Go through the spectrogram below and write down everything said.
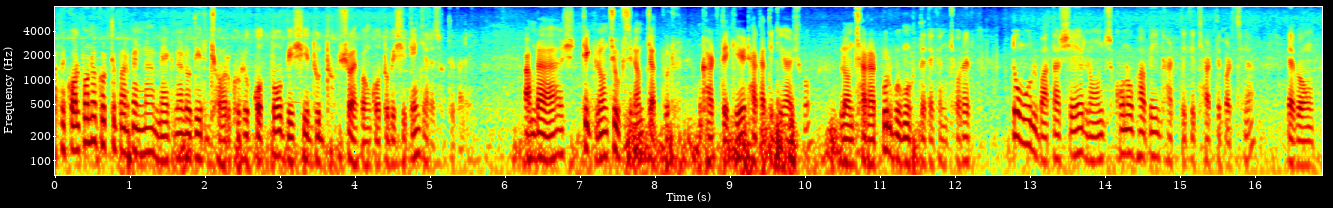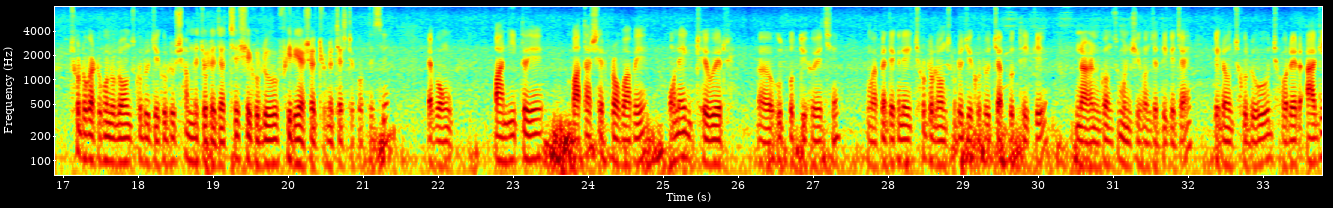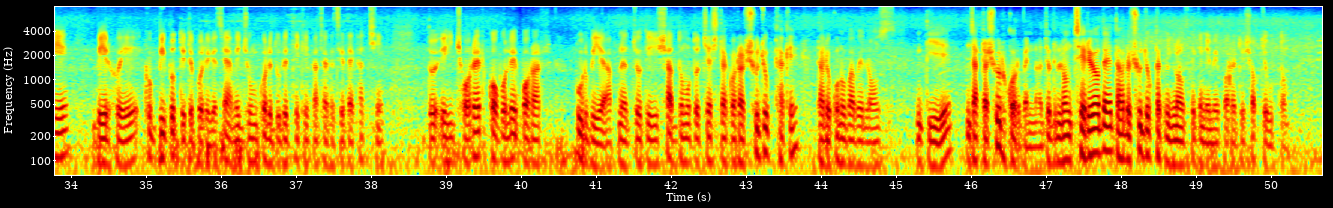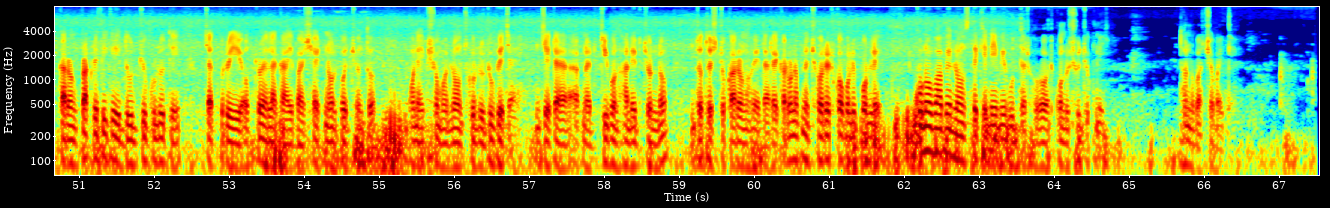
আপনি কল্পনা করতে পারবেন না মেঘনা নদীর ঝড়গুলো কত বেশি দুর্ধর্ষ এবং কত বেশি ডেঞ্জারাস হতে পারে। আমরা ঠিক লঞ্চে উঠছিলাম চাঁদপুর ঘাট থেকে, ঢাকা থেকে আসব। লঞ্চ ছাড়ার পূর্ব মুহূর্তে দেখেন ঝড়ের তুমুল বাতাসে লঞ্চ কোনোভাবেই ঘাট থেকে ছাড়তে পারছে না এবং ছোটোখাটো কোনো লঞ্চগুলো যেগুলো সামনে চলে যাচ্ছে সেগুলো ফিরে আসার জন্য চেষ্টা করতেছে এবং পানিতে বাতাসের প্রভাবে অনেক ঢেউয়ের উৎপত্তি হয়েছে। এবং আপনি দেখেন এই ছোটো লঞ্চগুলো যেগুলো চাঁদপুর থেকে নারায়ণগঞ্জ, মুন্সিগঞ্জের দিকে যায়, এই লঞ্চগুলো ঝড়ের আগে বের হয়ে খুব বিপত্তিতে পড়ে গেছে। আমি জুম করে দূরে থেকে কাছাকাছি দেখাচ্ছি। তো এই ঝড়ের কবলে পড়ার পূর্বে আপনার যদি সাধ্যমতো চেষ্টা করার সুযোগ থাকে, তাহলে কোনোভাবে লঞ্চ দিয়ে যাত্রা শুরু করবেন না। যদি লঞ্চ ছেড়েও দেয়, তাহলে সুযোগ থাকলে লঞ্চ থেকে নেমে পড়াটি সবচেয়ে উত্তম। কারণ প্রাকৃতিক এই দুর্যোগগুলোতে চাঁদপুরের এই অত্র এলাকায় বা শেটনল পর্যন্ত অনেক সময় লঞ্চগুলো ডুবে যায়, যেটা আপনার জীবনহানির জন্য যথেষ্ট কারণ হয়ে দাঁড়ায়। কারণ আপনার ঝড়ের কবলে পড়লে কোনোভাবে লঞ্চ থেকে নেমে উদ্ধার হওয়ার কোনো সুযোগ নেই। ধন্যবাদ সবাইকে।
